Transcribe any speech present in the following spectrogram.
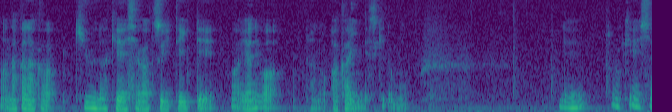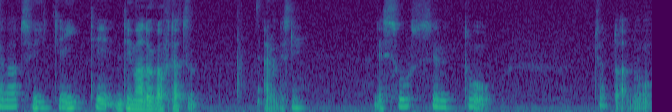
まあ、なかなか急な傾斜がついていて、まあ、屋根はあの赤いんですけども。でその傾斜がついていて出窓が2つあるんですね。でそうするとちょっとあの、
